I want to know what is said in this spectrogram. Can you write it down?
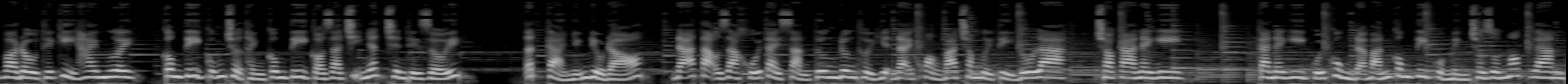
Vào đầu thế kỷ 20, công ty cũng trở thành công ty có giá trị nhất trên thế giới. Tất cả những điều đó đã tạo ra khối tài sản tương đương thời hiện đại khoảng 310 tỷ đô la cho Carnegie. Carnegie cuối cùng đã bán công ty của mình cho John Morgan,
